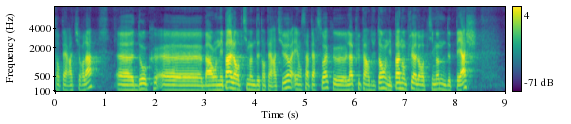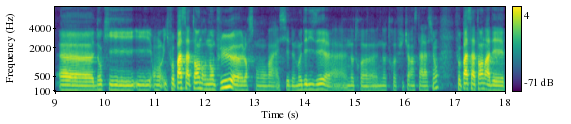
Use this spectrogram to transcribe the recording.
températures-là. Euh, donc, euh, bah, on n'est pas à leur optimum de température et on s'aperçoit que la plupart du temps, on n'est pas non plus à leur optimum de pH. Euh, donc, il ne faut pas s'attendre non plus, lorsqu'on va essayer de modéliser notre, notre future installation, il ne faut pas s'attendre à des,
